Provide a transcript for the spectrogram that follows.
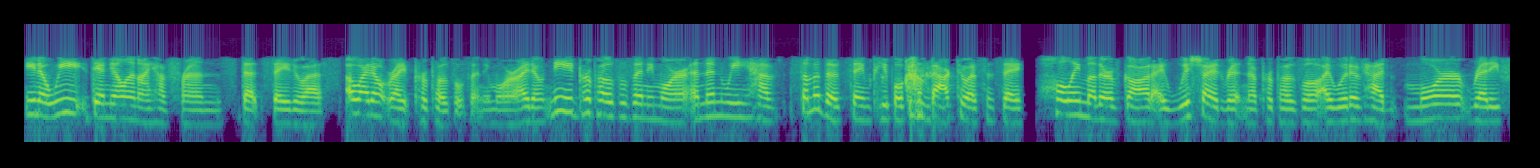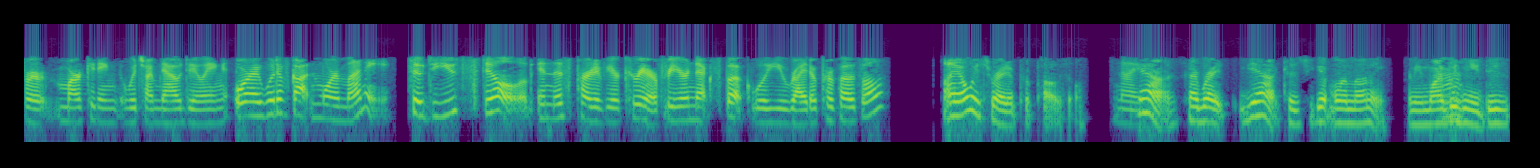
you know, we Danielle and I have friends that say to us, "Oh, I don't write proposals anymore. I don't need proposals anymore." And then we have some of those same people come back to us and say, "Holy Mother of God, I wish I had written a proposal. I would have had more ready for marketing, which I'm now doing, or I would have gotten more money." So, do you still in this part of your career for your next book, will you write a proposal? I always write a proposal. Nice. Yeah, I write. Yeah, because you get more money. I mean, why wouldn't you do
